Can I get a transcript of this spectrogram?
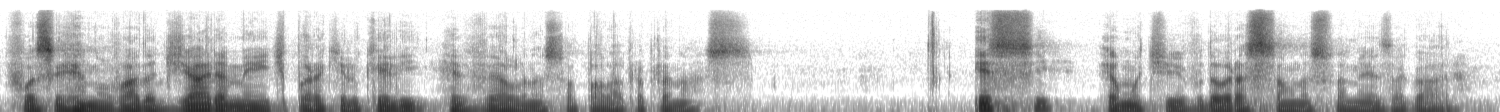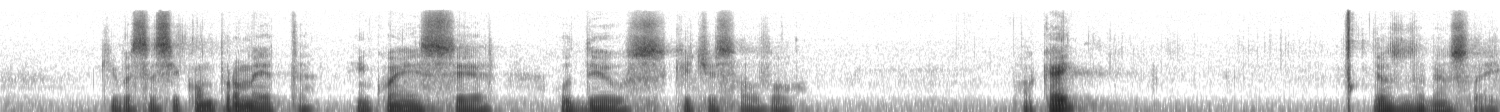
fosse renovada diariamente por aquilo que ele revela na sua palavra para nós. Esse é o motivo da oração na sua mesa agora que você se comprometa em conhecer o Deus que te salvou. Ok? Deus nos abençoe.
